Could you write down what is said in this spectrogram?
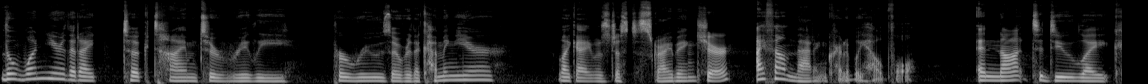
The one year that I took time to really peruse over the coming year, like I was just describing, Sure. I found that incredibly helpful. And not to do like,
